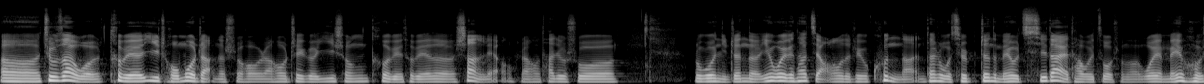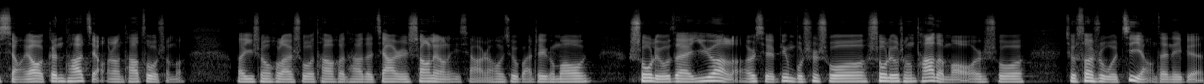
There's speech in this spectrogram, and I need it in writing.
呃，就在我特别一筹莫展的时候，然后这个医生特别特别的善良，然后他就说，如果你真的，因为我也跟他讲了我的这个困难，但是我其实真的没有期待他会做什么，我也没有 想要跟他讲让他做什么。那医生后来说，他和他的家人商量了一下，然后就把这个猫收留在医院了，而且并不是说收留成他的猫，而是说。就算是我寄养在那边，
